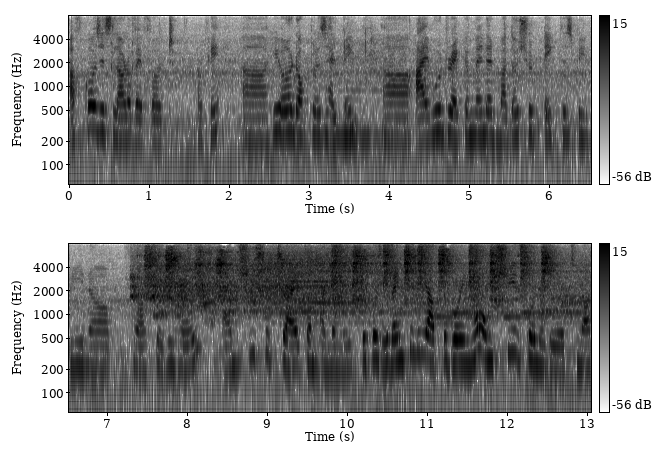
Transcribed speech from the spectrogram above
Of course it's a lot of effort okay? Uh, here doctor is helping. Uh, i would recommend that mother should take this baby in a cross baby hole and she should try it from underneath because eventually after going home she's going to do it not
